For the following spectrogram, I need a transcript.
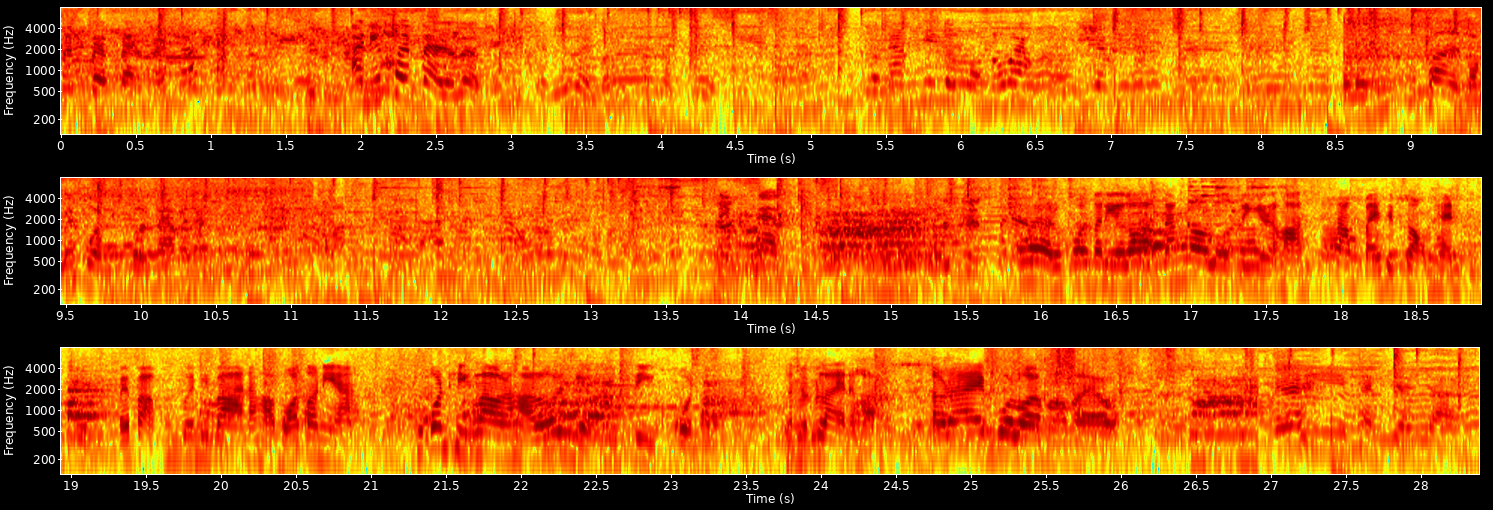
มันแบบแปลกไหมคะอันนี้เคยแปะแล้วแบบ ใช่ เราไม่ควรเปิดมามานั่งกินเด็กแผ่นโอเคทุกคนตอนนี้ก็นั่งรอโรตีอยู่นะคะ สั่งไป 12 แผ่นจุกๆไปฝากเพื่อนๆที่บ้านนะคะ เพราะว่าตอนนี้ทุกคนทิ้งเรานะคะ แล้วก็เหลืออยู่สี่คน แต่ไม่เป็นไรนะคะ เราได้บัวลอยของเรามาแล้วแผ่นใหญ่ๆ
